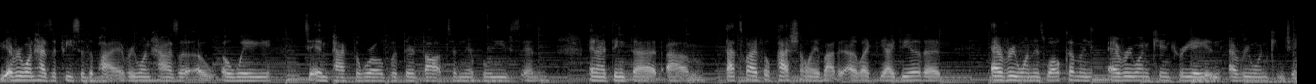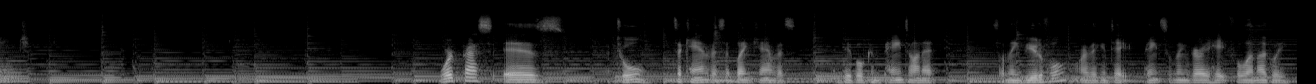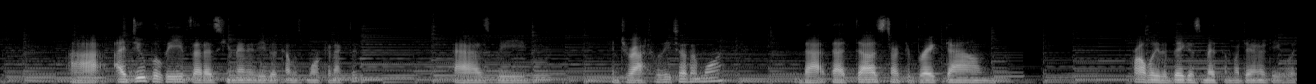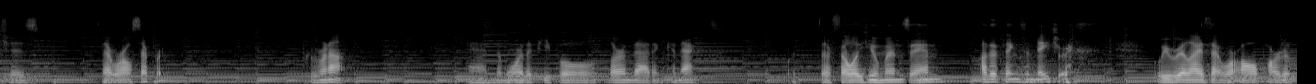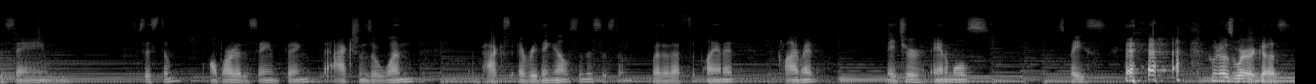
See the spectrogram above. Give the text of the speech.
everyone has a piece of the pie. Everyone has a, a, a, way to impact the world with their thoughts and their beliefs. And, and I think that um, that's why I feel passionately about it. I like the idea that everyone is welcome and everyone can create and everyone can change. WordPress is a tool. It's a canvas, a blank canvas, and people can paint on it something beautiful or they can take, paint something very hateful and ugly. Uh, I do believe that as humanity becomes more connected, as we interact with each other more, that that does start to break down probably the biggest myth of modernity, which is that we're all separate, because we're not. And the more that people learn that and connect with their fellow humans and other things in nature, we realize that we're all part of the same system, all part of the same thing. The actions of one impacts everything else in the system, whether that's the planet, climate, nature, animals, space. Who knows where it goes?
